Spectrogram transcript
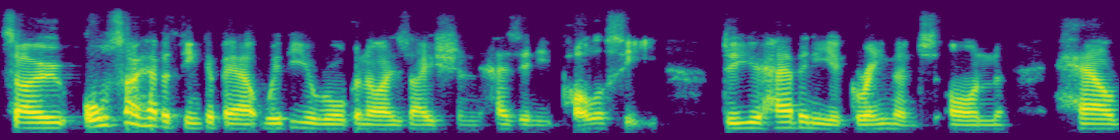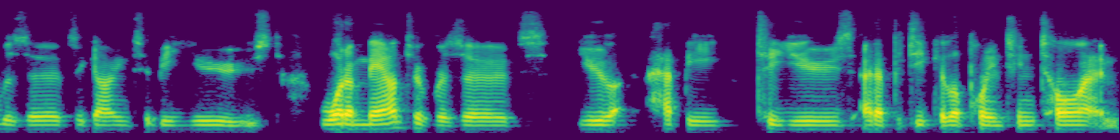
So also have a think about whether your organisation has any policy. Do you have any agreement on how reserves are going to be used? What amount of reserves you are happy to use at a particular point in time.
